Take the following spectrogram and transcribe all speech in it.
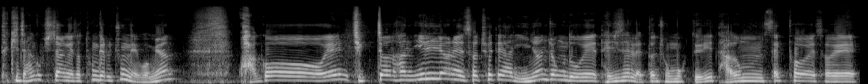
특히 이제 한국 시장에서 통계를 쭉 내보면 과거에 직전 한 1년에서 최대 한 2년 정도의 대지세를 냈던 종목들이 다음 섹터에서의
